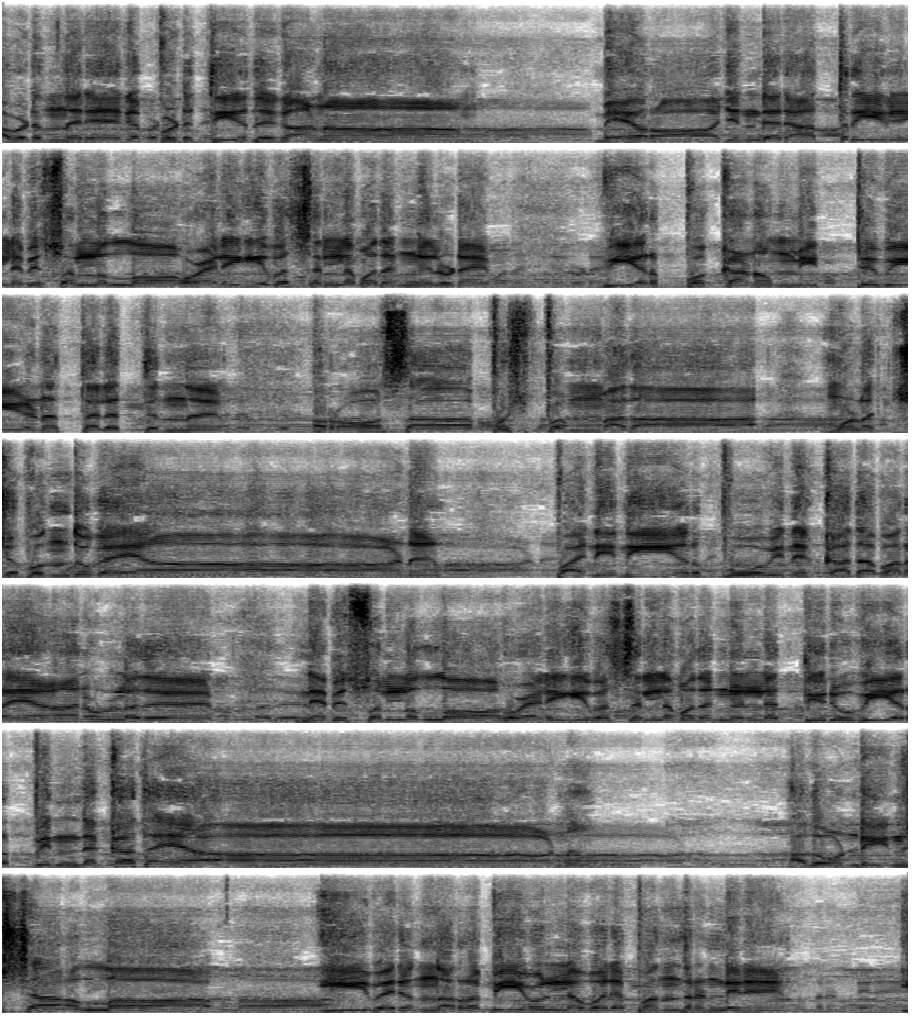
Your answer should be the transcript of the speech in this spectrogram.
അവിടുന്ന് രേഖപ്പെടുത്തിയത് കാണാം. മേറാജിന്റെ രാത്രിയിൽ നബി സല്ലല്ലാഹു അലൈഹി വസല്ലമ തങ്ങളുടെ വിയർപ്പ് കണം ഇറ്റ് വീണ സ്ഥലത്തുനിന്ന് റോസാ പുഷ്പം അതാ മുളച്ചു പൊന്തുകയാണ്. പനിനീർ പൂവിന് കഥ പറയാനുള്ളത് നബി സല്ലല്ലാഹു അലൈഹി വസല്ലമ തങ്ങളുടെ തിരുവിയർപ്പിന്റെ കഥയാണ് അതുകൊണ്ട് ഇൻഷാ അള്ളാ ഈ വരുന്ന റബിയുൽ അവൽ പന്ത്രണ്ടിന്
